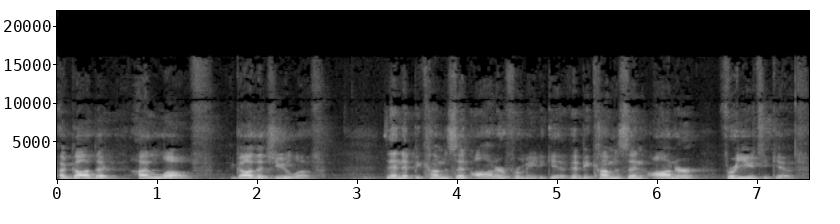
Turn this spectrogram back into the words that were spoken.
a God that I love, a God that you love, then it becomes an honor for me to give. It becomes an honor for you to give.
